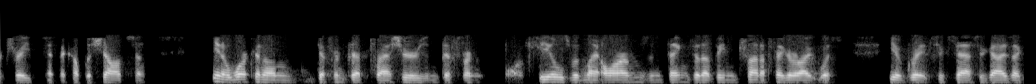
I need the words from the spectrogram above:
retreat, hitting a couple of shots, and you know, working on different grip pressures and different feels with my arms and things that I've been trying to figure out with you know great success with guys like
